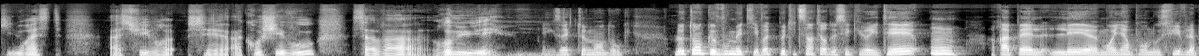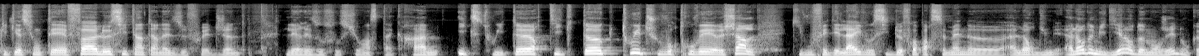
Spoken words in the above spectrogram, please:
qui nous restent à suivre. C'est accrochez-vous, ça va remuer. Exactement. Donc, le temps que vous mettiez votre petite ceinture de sécurité, on rappelle les euh, moyens pour nous suivre l'application TFA, le site internet The Free Agent, les réseaux sociaux Instagram, X Twitter, TikTok, Twitch où vous retrouvez euh, Charles qui vous fait des lives aussi deux fois par semaine euh, à l'heure de midi, à l'heure de manger. Donc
